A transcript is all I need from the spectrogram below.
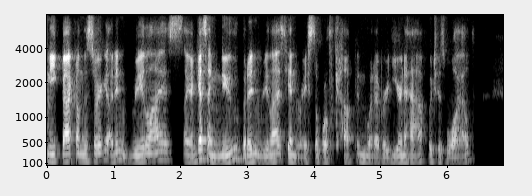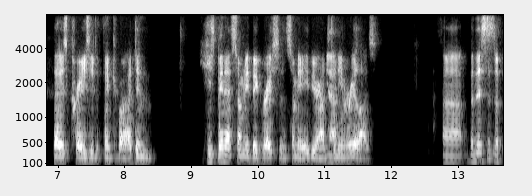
Niek back on the circuit. I didn't realize, like I guess I knew, but I didn't realize he hadn't raced the World Cup in whatever year and a half, which is wild. That is crazy to think about. I didn't. He's been at so many big races and so many AB rounds. Yeah. Didn't even realize. Uh, but this is a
